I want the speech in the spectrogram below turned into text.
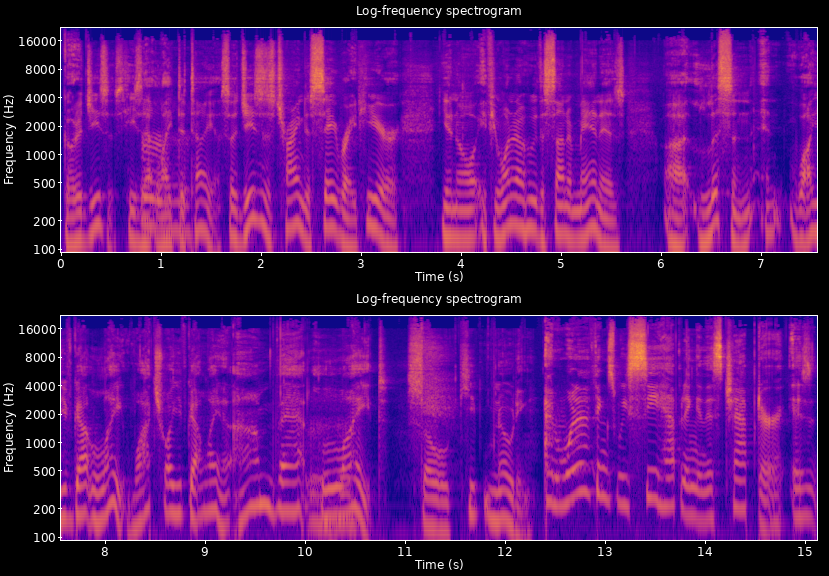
go to Jesus. He's that light to mm. tell you. So Jesus is trying to say right here, you know, if you want to know who the Son of Man is. Uh, listen, and while you've got light, watch while you've got light. And I'm that light. So keep noting. And one of the things we see happening in this chapter is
